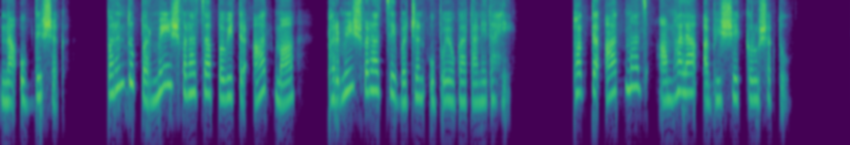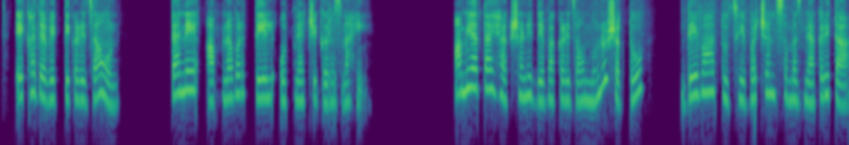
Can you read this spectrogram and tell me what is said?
ना उपदेशक परंतु परमेश्वराचा पवित्र आत्मा परमेश्वराचे वचन उपयोगात आणत आहे. फक्त आत्माच आम्हाला अभिषेक करू शकतो. एखाद्या व्यक्तीकडे जाऊन त्याने आपणावर तेल ओतण्याची गरज नाही. आम्ही आता ह्या क्षणी देवाकडे जाऊन म्हणू शकतो देवा तुझे वचन समजण्याकरिता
